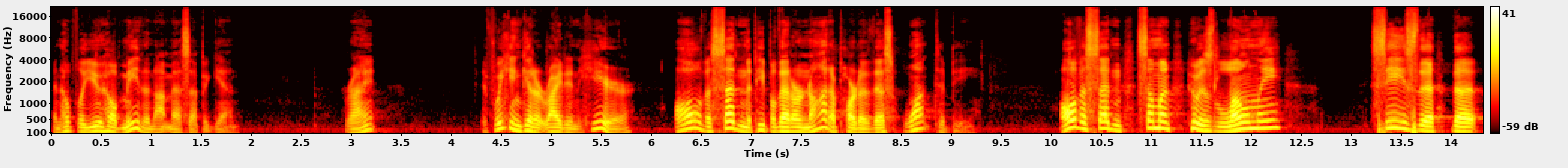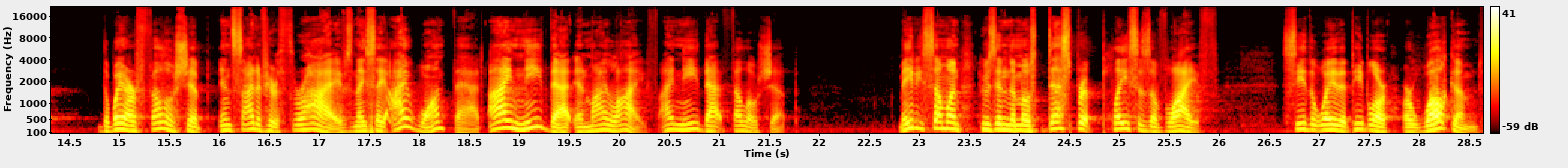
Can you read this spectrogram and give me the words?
And hopefully you help me to not mess up again. Right? If we can get it right in here, all of a sudden the people that are not a part of this want to be. All of a sudden, someone who is lonely sees the, the, the way our fellowship inside of here thrives, and they say, I want that. I need that in my life. I need that fellowship. Maybe someone who's in the most desperate places of life see the way that people are, are welcomed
